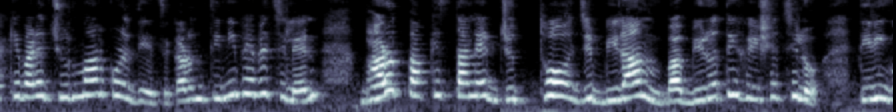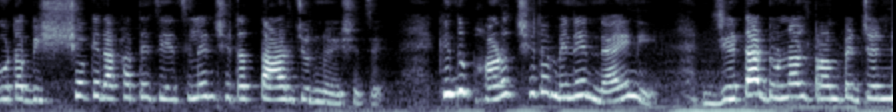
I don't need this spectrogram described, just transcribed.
একেবারে চুরমার করে দিয়েছে। কারণ তিনি ভেবেছিলেন, ভারত পাকিস্তানের যুদ্ধ যে বিরাম বা বিরতি এসেছিল, তিনি গোটা বিশ্বকে দেখাতে চেয়েছিলেন, সেটা তার জন্য এসেছে। কিন্তু ভারত সেটা মেনে নেয়নি। যেটা ডোনাল্ড ট্রাম্পের জন্য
